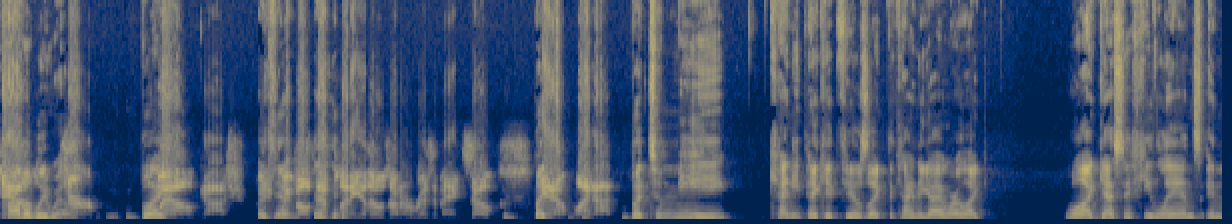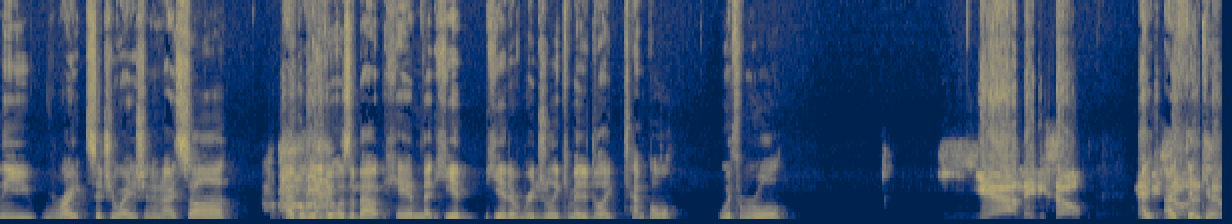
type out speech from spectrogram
Yeah, probably will, Sure. but well, gosh, uh, we, we both have plenty of those on our resume, so but you know why not? But to me, Kenny Pickett feels like the kind of guy where, like, well, I guess if he lands in the right situation, and I saw, I believe it was about him that he had he had originally committed to like Temple with Rhule. Yeah, maybe so. I, I think it.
